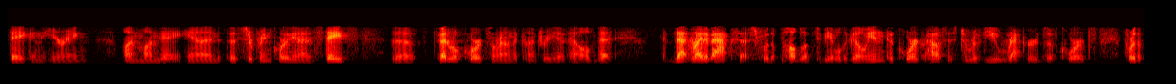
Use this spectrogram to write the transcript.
stake in the hearing on Monday. And the Supreme Court of the United States, the federal courts around the country have held that that right of access for the public to be able to go into courthouses to review records of courts for the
